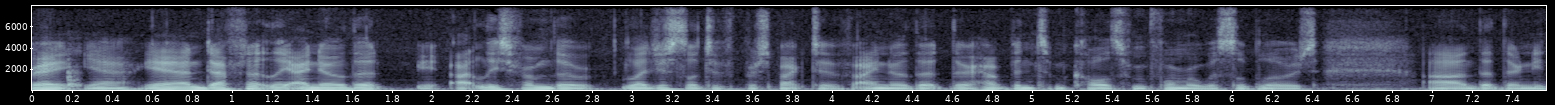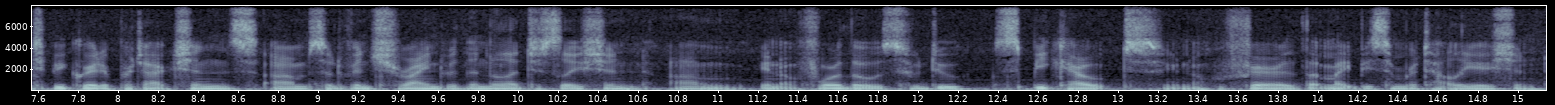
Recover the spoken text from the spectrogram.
Right. Yeah. Yeah. And definitely, I know that at least from the legislative perspective, I know that there have been some calls from former whistleblowers uh, that there need to be greater protections, um, sort of enshrined within the legislation. Um, you know, for those who do speak out, you know, who fear that might be some retaliation.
